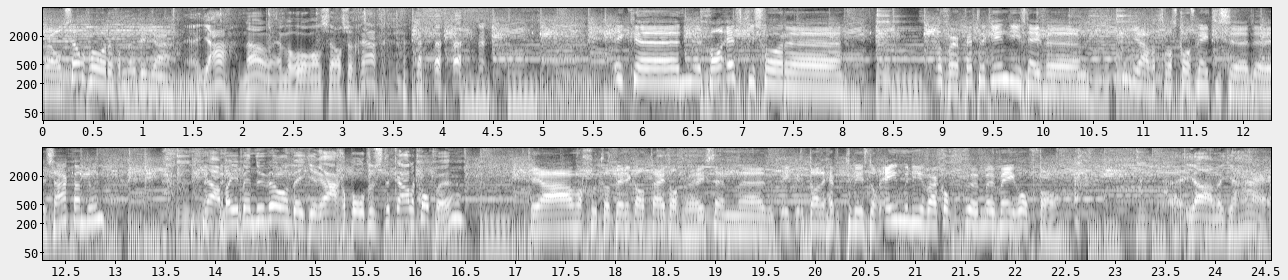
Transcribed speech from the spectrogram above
dat we onszelf horen van dit jaar. Uh, ja, nou, en we horen onszelf zo graag. Ik uh, val eventjes voor, uh, voor Patrick in. Die is even ja, wat, wat cosmetische uh, zaken aan het doen. Ja, maar je bent nu wel een beetje raar tussen de kale koppen, hè? Ja, maar goed, dat ben ik altijd al geweest. En ik, dan heb ik tenminste nog één manier waar ik op, mee opval. ja, met je haar.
